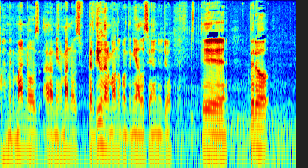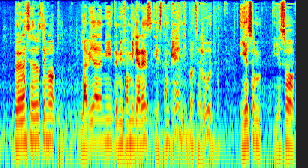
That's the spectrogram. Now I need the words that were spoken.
pues a mis hermanos, a mis hermanos, perdí un hermano cuando tenía 12 años yo, eh, pero, pero gracias a Dios tengo la vida de, mi, de mis familiares y están bien y con salud. Y eso, y eso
